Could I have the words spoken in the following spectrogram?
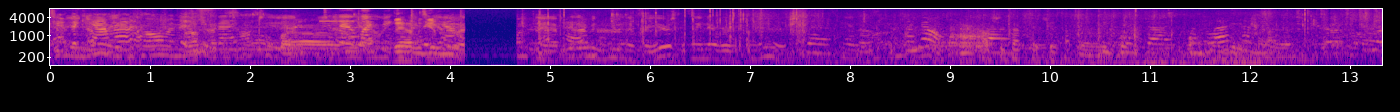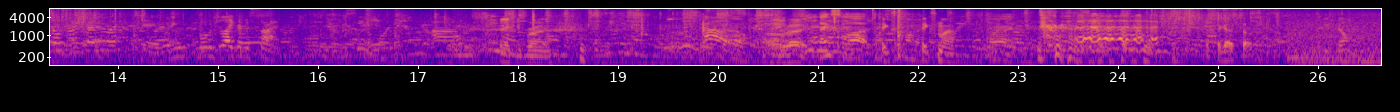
Do you have the a number you camera? can call and maybe I can talk to you. Do they like me They haven't the given me camera? One thing, because I've been doing it for years, but we never knew, you know. I know. Okay, what, do you, what would you like her to sign? Thank you, Brian. Oh. All right. Thanks a lot. Big, Thanks for coming. big smile. All right. I got something.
